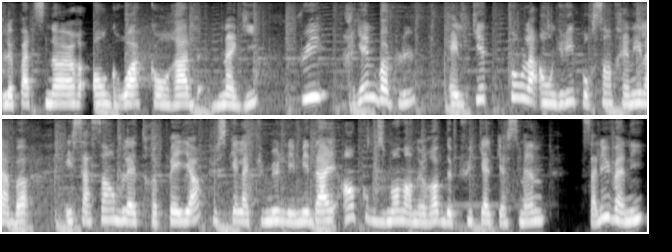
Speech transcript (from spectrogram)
le patineur hongrois Konrad Nagy. Puis, rien ne va plus. Elle quitte pour la Hongrie pour s'entraîner là-bas et ça semble être payant puisqu'elle accumule les médailles en Coupe du Monde en Europe depuis quelques semaines. Salut Vanny.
